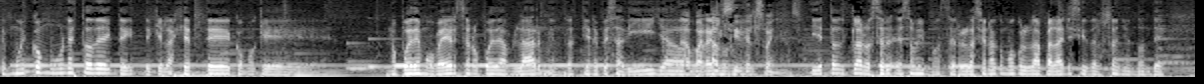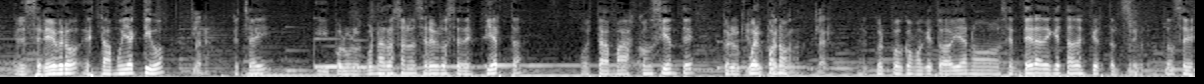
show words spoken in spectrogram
es muy común esto de, de- de que la gente como que no puede moverse, no puede hablar mientras tiene pesadilla o Una está parálisis del sueño. Y esto, claro, se- eso mismo, se relaciona como con la parálisis del sueño, en donde el cerebro está muy activo, Claro. ¿cachai? Y por alguna razón el cerebro se despierta o está más consciente, pero el cuerpo, no. Claro. El cuerpo como que todavía no se entera de que está despierto el cerebro. Entonces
